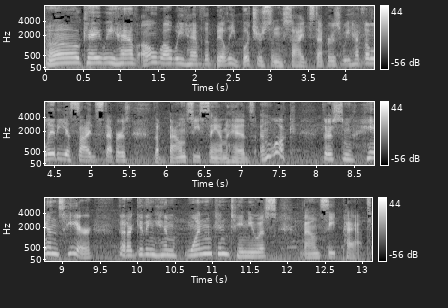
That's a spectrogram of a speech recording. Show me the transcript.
Okay, we have, oh, well, we have the Billy Butcherson sidesteppers. We have the Lydia sidesteppers, the bouncy Sam heads. And look, there's some hands here that are giving him one continuous bouncy pat.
